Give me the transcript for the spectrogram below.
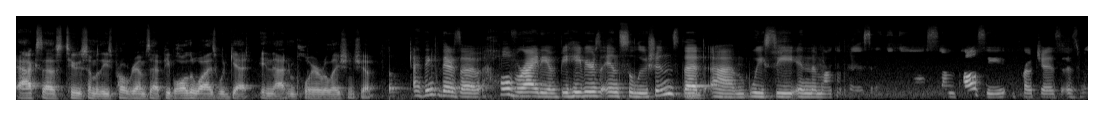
access to some of these programs that people otherwise would get in that employer relationship. I think there's a whole variety of behaviors and solutions that um, we see in the marketplace. I think there are some policy approaches as well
